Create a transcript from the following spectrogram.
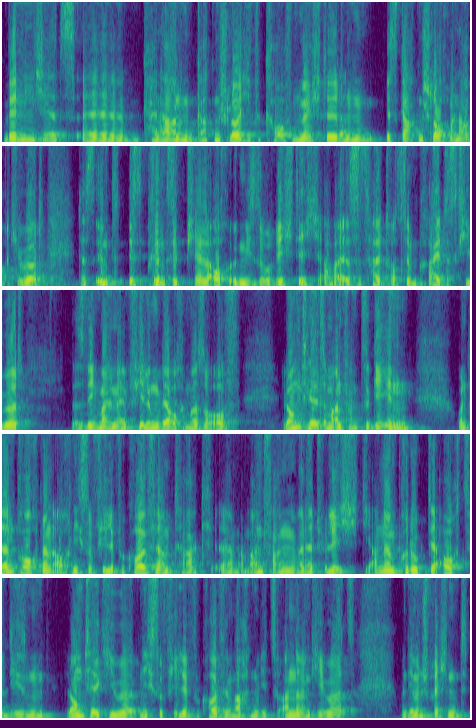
wenn ich jetzt, äh, keine Ahnung, Gartenschläuche verkaufen möchte, dann ist Gartenschlauch mein Hauptkeyword. Das ist prinzipiell auch irgendwie so richtig, aber es ist halt trotzdem ein breites Keyword. Deswegen meine Empfehlung wäre auch immer so auf Longtails am Anfang zu gehen. Und dann braucht man auch nicht so viele Verkäufe am Tag ähm, am Anfang, weil natürlich die anderen Produkte auch zu diesem Longtail-Keyword nicht so viele Verkäufe machen wie zu anderen Keywords. Und dementsprechend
